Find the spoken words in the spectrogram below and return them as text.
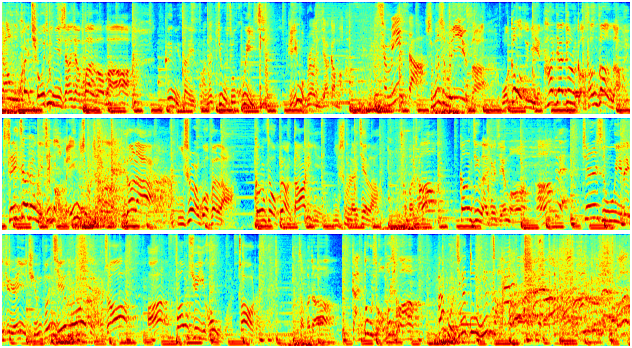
呀，我快求求你想想办法吧啊！跟你在一块那就是晦气，别以为我不知道你家干嘛。什么意思啊？什么什么意思啊？我告诉你，他家就是搞丧葬的，谁家让你谁倒霉，你知不知道？李大来，你是有点过分了。刚才我不想搭理你，你是不是来劲了？怎么着？刚进来就结盟啊？对，真是物以类聚，人以群分。结盟了怎么着？啊，放学以后我罩着你。怎么着？敢动手不成？哎，我今天动你咋了？好了，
